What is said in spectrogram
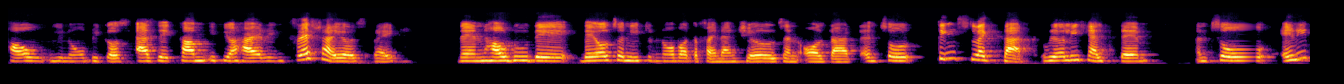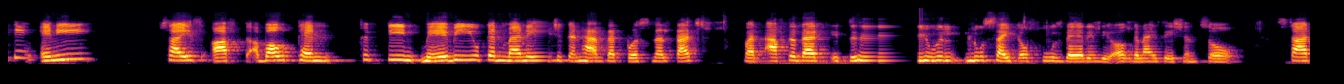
how you know because as they come if you're hiring fresh hires right then how do they they also need to know about the financials and all that. And so things like that really help them. And so anything any size after about 10 15 maybe you can manage you can have that personal touch but after that it you will lose sight of who's there in the organization. So start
